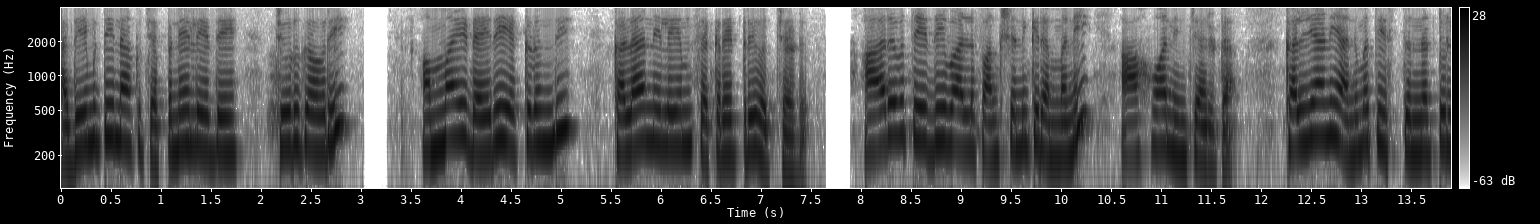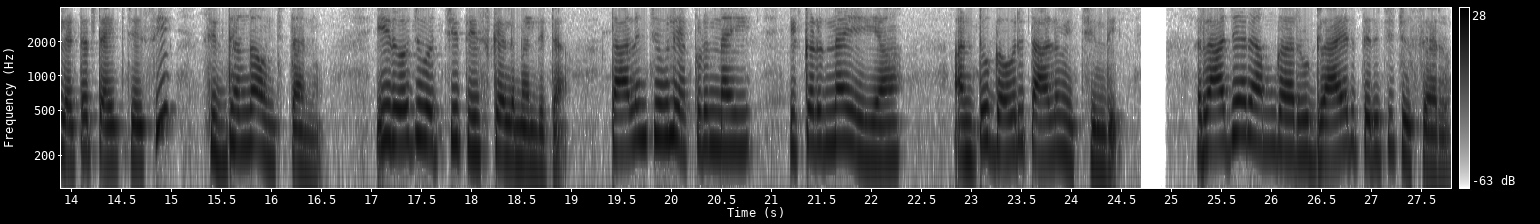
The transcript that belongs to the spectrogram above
అదేమిటి నాకు చెప్పనే లేదే? చూడు గౌరీ. అమ్మాయి డైరీ ఎక్కడుంది? కళానిలయం సెక్రటరీ వచ్చాడు. ఆరవ తేదీ వాళ్ళ ఫంక్షన్కి రమ్మని ఆహ్వానించారుట. కళ్యాణి అనుమతి ఇస్తున్నట్టు లెటర్ టైప్ చేసి సిద్ధంగా ఉంచుతాను. ఈరోజు వచ్చి తీసుకెళ్ళమందిట. తాళం చెవులు ఎక్కడున్నాయి? ఇక్కడున్నాయి అయ్యా! అంటూ గౌరి తాళం ఇచ్చింది. రాజారాం గారు డ్రాయర్ తెరిచి చూశారు.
